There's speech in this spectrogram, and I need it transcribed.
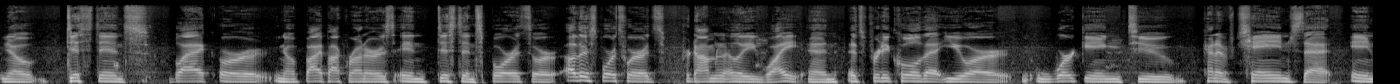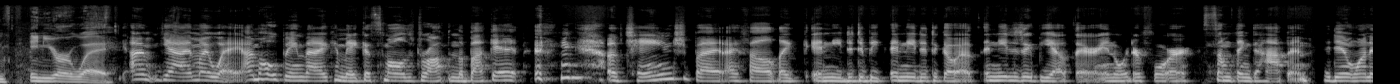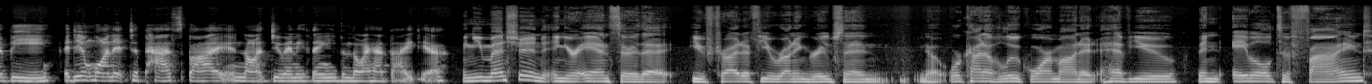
you know, distance black or you know BIPOC runners in distance sports or other sports where it's predominantly white, and it's pretty cool that you are working to kind of change that in in your way. I'm yeah, in my way. I'm hoping that I can make a small drop in the bucket of change, but I felt like it needed to be it needed to go out. It needed to be out there in order for something to happen. I didn't want to be I didn't want it to pass by and not do anything even though I had the idea. And you mentioned in your answer that you've tried a few running groups and you know we're kind of lukewarm on it. Have you been able to find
